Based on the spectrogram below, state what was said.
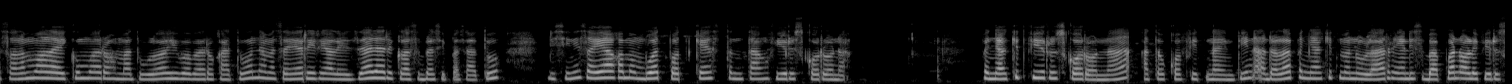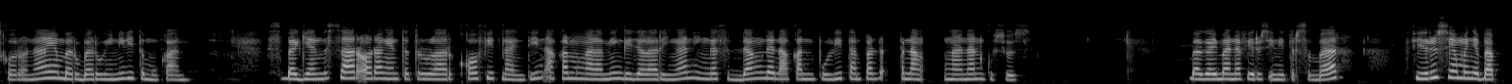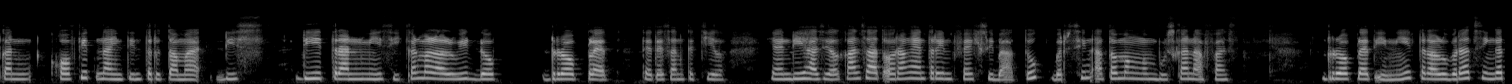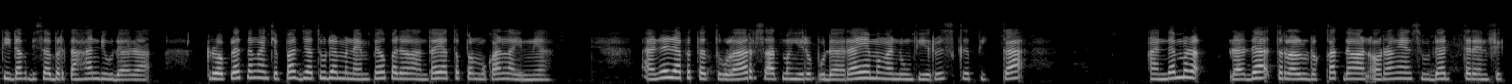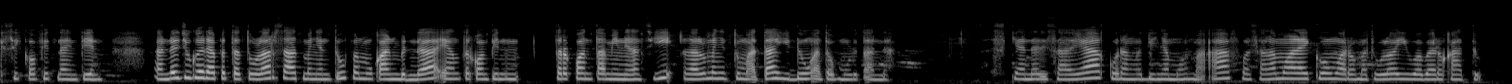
Assalamualaikum warahmatullahi wabarakatuh. Nama saya Riri Aleza dari kelas 11 IPA 1. Di sini saya akan membuat podcast tentang virus corona. Penyakit virus corona atau COVID-19 adalah penyakit menular yang disebabkan oleh virus corona yang baru-baru ini ditemukan. Sebagian besar orang yang tertular COVID-19 akan mengalami gejala ringan hingga sedang dan akan pulih tanpa penanganan khusus. Bagaimana virus ini tersebar? Virus yang menyebabkan COVID-19 terutama dis ditransmisikan melalui droplet, tetesan kecil, yang dihasilkan saat orang yang terinfeksi batuk, bersin, atau mengembuskan nafas. Droplet ini terlalu berat sehingga tidak bisa bertahan di udara. Droplet dengan cepat jatuh dan menempel pada lantai atau permukaan lainnya. Anda dapat tertular saat menghirup udara yang mengandung virus ketika Anda berada terlalu dekat dengan orang yang sudah terinfeksi COVID-19. Anda juga dapat tertular saat menyentuh permukaan benda yang terkontaminasi, lalu menyentuh mata, hidung, atau mulut Anda. Sekian dari saya, kurang lebihnya mohon maaf. Wassalamualaikum warahmatullahi wabarakatuh.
